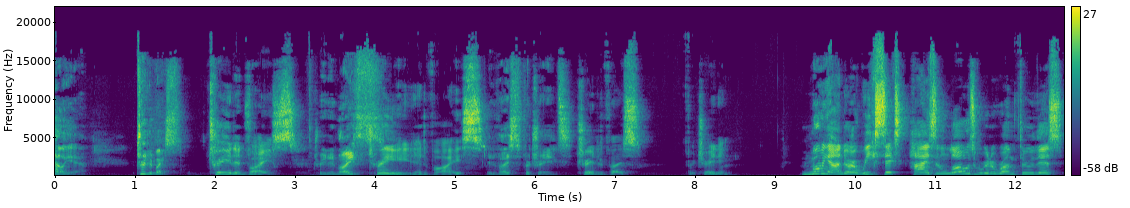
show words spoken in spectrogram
Hell yeah. Trade advice. Trade advice. Trade advice. Trade advice. advice for trades. Trade advice for trading. Moving on to our week six highs and lows. We're going to run through this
